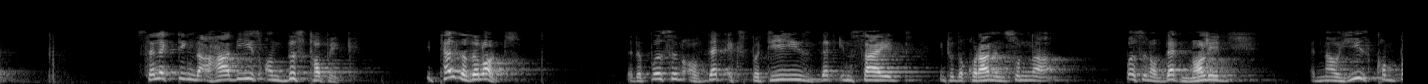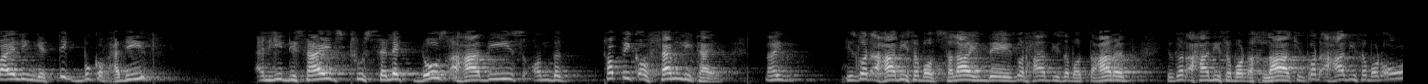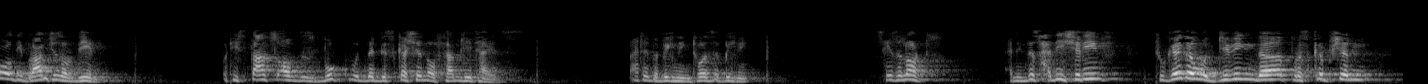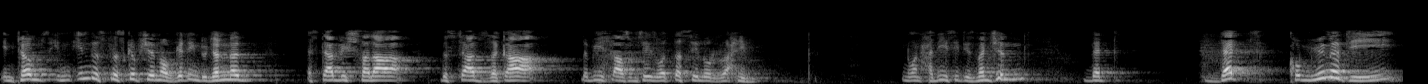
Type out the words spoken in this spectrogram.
selecting the ahadith on this topic. It tells us a lot that a person of that expertise, that insight into the Quran and Sunnah, person of that knowledge, and now he's compiling a thick book of hadith, and he decides to select those ahadith on the topic of family ties. Now he's, he's got ahadith about salah in there, he's got ahadith about taharat, he's got ahadith about akhlaq, he's got ahadith about all the branches of deen. But he starts off this book with the discussion of family ties. Right at the beginning, towards the beginning. Says a lot. And in this hadith sharif, together with giving the prescription in terms, in, in this prescription of getting to Jannah, establish salah, discharge zakah, Nabi Islam says, وَتَصِلُ rahim. In one hadith it is mentioned that that community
